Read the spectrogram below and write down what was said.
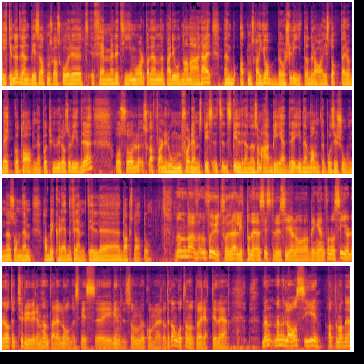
Ikke nødvendigvis at han skal skåre fem eller ti mål på den perioden han er her, men at han skal jobbe og slite og dra i stopper og bekk og ta dem med på tur osv. Og så l- skaffer han rom for de spillerne som er bedre i de vante posisjonene som de har bekledd frem til eh, dags dato. Men bare for å utfordre deg litt på det siste du sier nå, Bingen. For nå sier du at du tror de henter en lånespiss eh, i vinduet som kommer. Og det kan godt hende at du har rett i det. Men, men la oss si at de hadde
